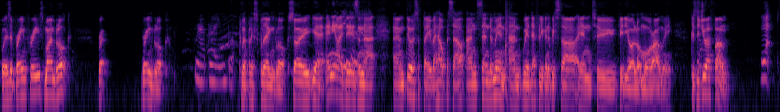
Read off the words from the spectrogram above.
what is it, brain freeze, mind block? Bra- brain block. Grappling book. Splitting block. So yeah, any ideas and that, um, do us a favour, help us out, and send them in. And we're definitely going to be starting to video a lot more, aren't we? Because did you have fun? Laps.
